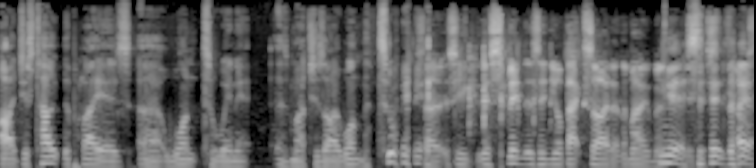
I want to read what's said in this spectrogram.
I just hope the players uh, want to win it as much as I want them to win it. So, so you, there's splinters in your backside at the moment. Yes, It's just- they are.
